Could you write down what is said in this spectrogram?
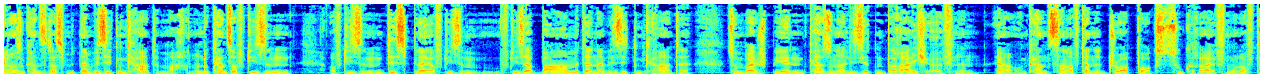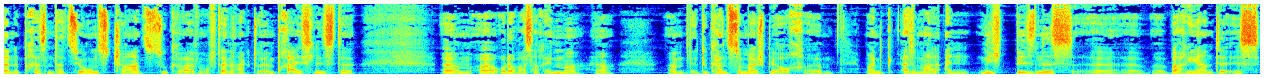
genauso kannst du das mit einer Visitenkarte machen. Und du kannst auf diesem, auf diesem Display, auf diesem, auf dieser Bar mit deiner Visitenkarte zum Beispiel einen personalisierten Bereich öffnen, ja, und kannst dann auf deine Dropbox zugreifen oder auf deine Präsentationscharts zugreifen, auf deine aktuellen Preisliste ähm, äh, oder was auch immer, ja. Ähm, du kannst zum Beispiel auch, ähm, also mal ein Nicht-Business-Variante äh, äh, ist,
